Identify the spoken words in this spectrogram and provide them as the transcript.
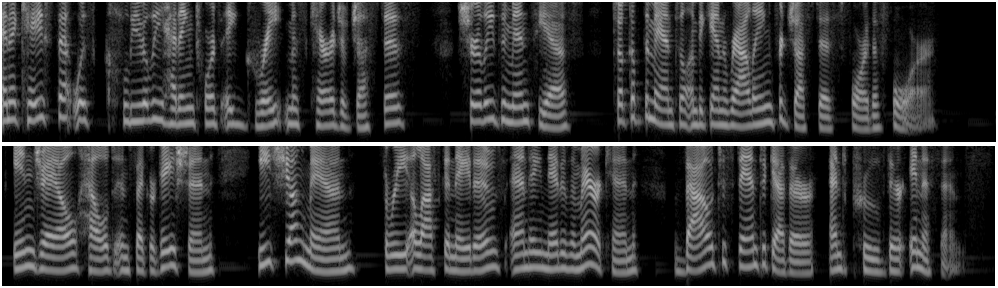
In a case that was clearly heading towards a great miscarriage of justice, Shirley Demientieff took up the mantle and began rallying for justice for the four. In jail, held in segregation, each young man, three Alaska natives, and a Native American vowed to stand together and prove their innocence.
